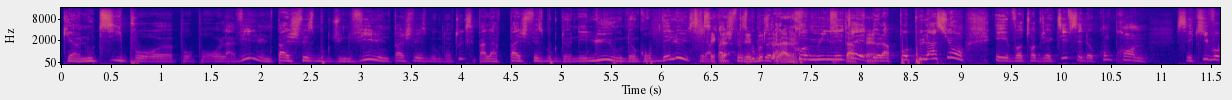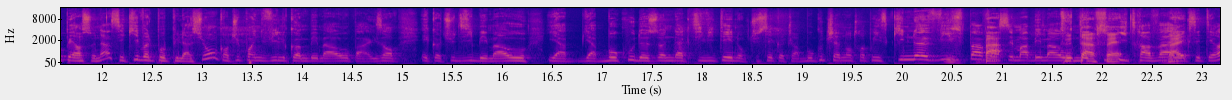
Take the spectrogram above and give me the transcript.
qui est un outil pour, euh, pour, pour la ville, une page Facebook d'une ville, une page Facebook d'un truc, c'est pas la page Facebook d'un élu ou d'un groupe d'élus, c'est la page Facebook de la de communauté, de la population. Et votre objectif, c'est de comprendre c'est qui vos personas, c'est qui votre population. Quand tu prends une ville comme Bémao, par exemple, et que tu dis Bémao, il y a, y a beaucoup de zones d'activité, donc tu sais que tu as beaucoup de chefs d'entreprise qui ne vivent pas, pas- forcément à Bémao, tout mais à qui fait. y travaillent, etc.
